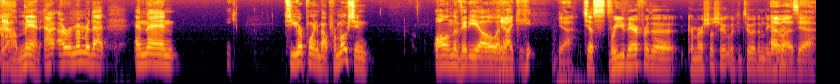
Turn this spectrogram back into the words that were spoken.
oh man, I, I remember that. And then to your point about promotion, all in the video and like he, Yeah. just Were you there for the commercial shoot with the two of them together? I together? was, yeah.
